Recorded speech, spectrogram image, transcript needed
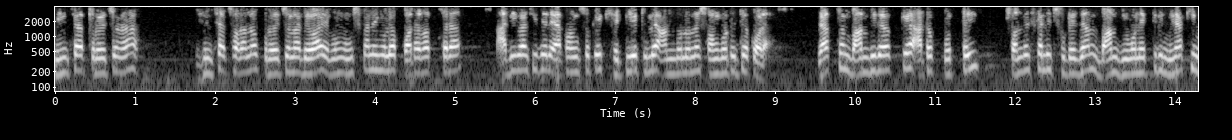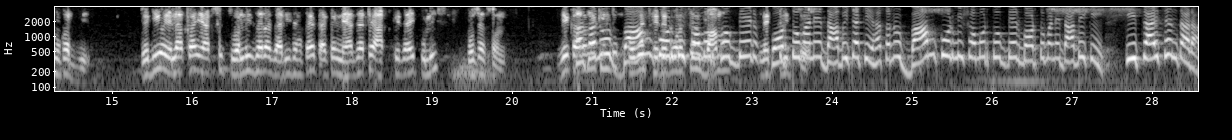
হিংসা প্রয়োজনা হিংসা ছড়ানো প্রয়োজনা দেওয়া এবং উস্কানিমূলক কথাবার্তা আদিবাসীদের একাংশকে খেপিয়ে তুলে আন্দোলনে সংগঠিত করা। প্রাক্তন বাম বিধায়ককে আটক করতেই সন্দেশখালী ছুটে যান বাম যুবনেত্রী মীনাক্ষী মুখার্জি। যদিও এলাকায় একশো চুয়াল্লিশ ধারা জারি থাকায় তাকে ন্যাজাটে আটকে যায় পুলিশ প্রশাসন। যে কারণে কিন্তু সমর্থকদের বর্তমানে দাবিটা কি? হাসানুর বাম কর্মী সমর্থকদের বর্তমানে দাবি কি? কি চাইছেন তারা?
